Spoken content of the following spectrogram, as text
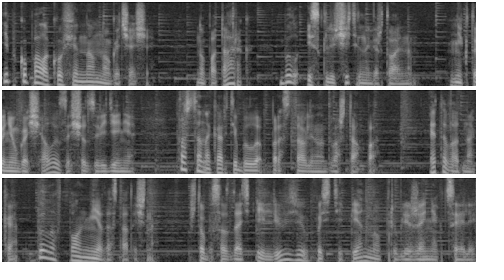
и покупала кофе намного чаще. Но подарок был исключительно виртуальным – Никто не угощал их за счет заведения. Просто на карте было проставлено два штампа. Этого, однако, было вполне достаточно, чтобы создать иллюзию постепенного приближения к цели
